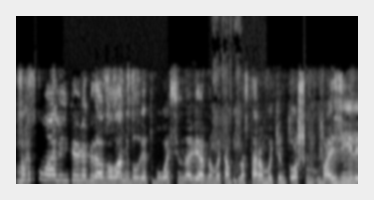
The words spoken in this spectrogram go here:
Вот маленькая, когда была, мне было лет восемь, наверное, мы там на старом Макинтош возили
